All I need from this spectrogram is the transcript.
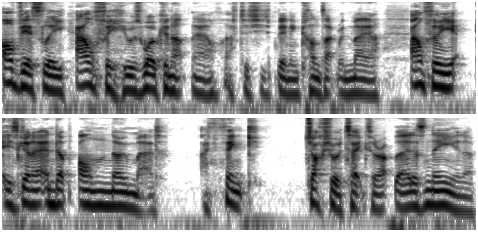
Obviously, Alphie, who has woken up now after she's been in contact with Maya, Alphie is going to end up on Nomad. I think Joshua takes her up there, doesn't he? In a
